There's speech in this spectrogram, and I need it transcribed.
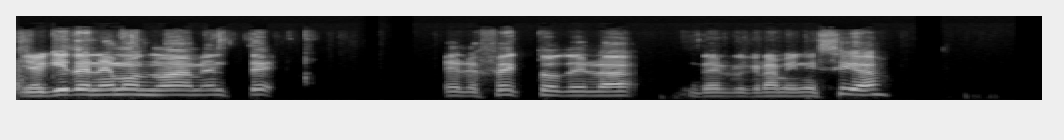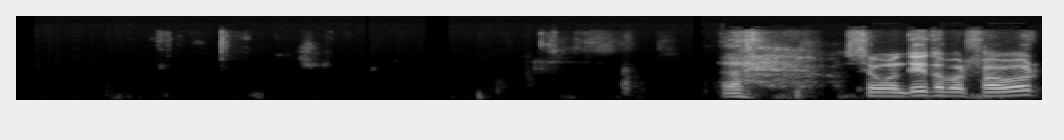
Y aquí tenemos nuevamente el efecto de la, del graminicida ah, segundito, por favor.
